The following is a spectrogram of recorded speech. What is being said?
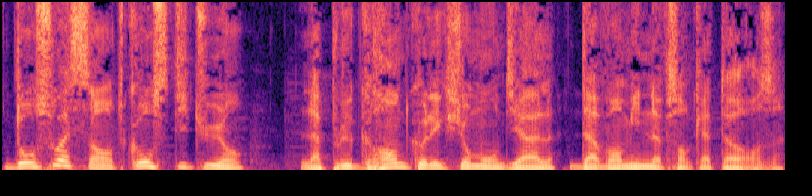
dont 60 constituant la plus grande collection mondiale d'avant 1914.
